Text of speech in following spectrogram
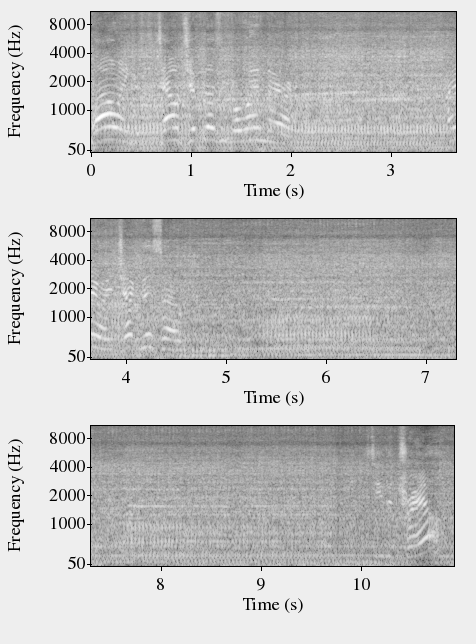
plowing the township doesn't go in there. Anyway, check this out. trail?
